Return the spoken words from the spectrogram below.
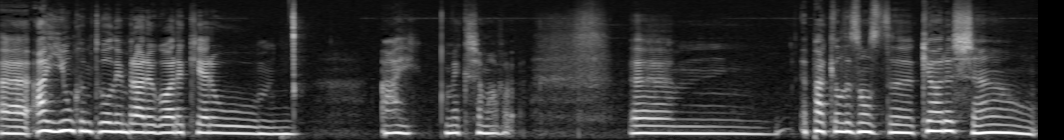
Uh, ah, e um que me estou a lembrar agora que era o. Ai, como é que se chamava? Um, epá, aquelas 11 de. Que horas são?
